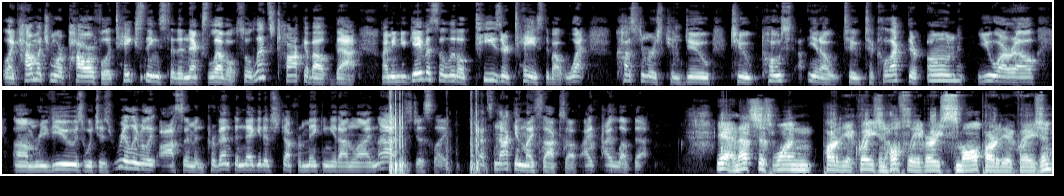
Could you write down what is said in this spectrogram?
like how much more powerful it takes things to the next level. So let's talk about that. I mean, you gave us a little teaser taste about what customers can do to post, you know, to to collect their own URL um, reviews, which is really really awesome, and prevent the negative stuff from making it online. That is just like that's knocking my socks off. I I love that. Yeah, and that's just one part of the equation. Hopefully, a very small part of the equation.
